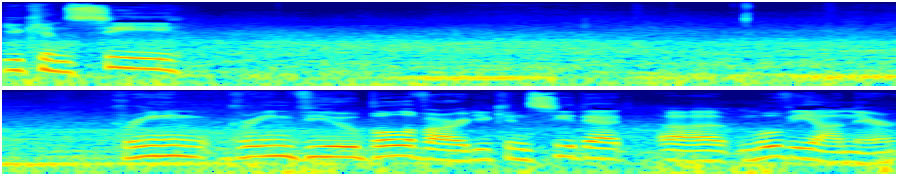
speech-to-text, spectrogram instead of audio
you can see Green Greenview Boulevard. You can see that uh, movie on there.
